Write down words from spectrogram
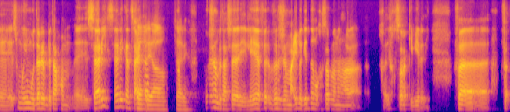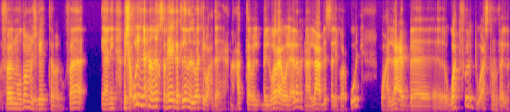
اسمه إيه المدرب بتاعهم؟ آه، ساري. ساري كان ساعتها؟ ساري آه ساري. ال version بتاع ساري اللي هي version معيبة جدا وخسرنا منها الخسارة الكبيرة دي. ف... ف... فالموضوع مش جايب ثمنه ف يعني مش هقول إن إحنا نخسر هي جات لنا دلوقتي لوحدها. إحنا حتى بال... بالورقة والقلم إحنا هنلاعب لسه ليفربول وهنلاعب آه، واتفورد وأستون فيلا.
